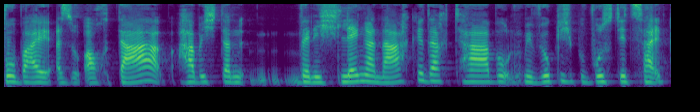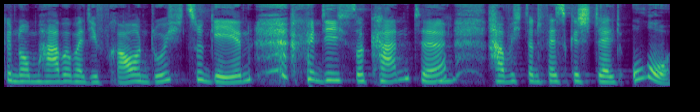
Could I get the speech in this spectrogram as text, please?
wobei also auch da habe ich dann, wenn ich länger nachgedacht habe und mir wirklich bewusst die Zeit genommen habe, mal die Frauen durchzugehen, die ich so kannte, mhm. habe ich dann festgestellt, oh,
